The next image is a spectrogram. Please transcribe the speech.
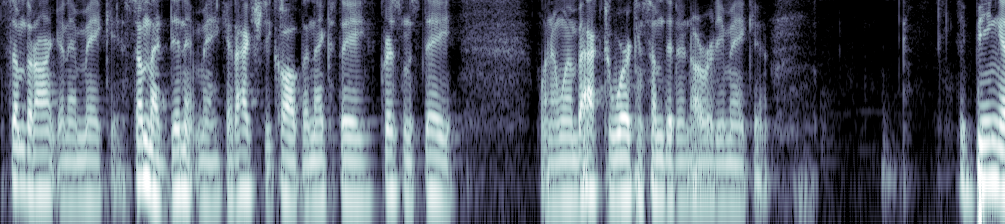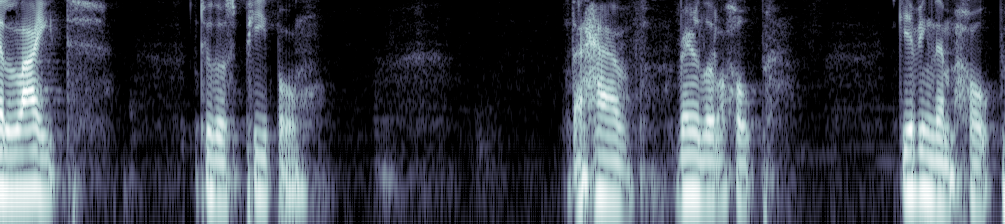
some that aren't going to make it, some that didn't make it. I actually called the next day, Christmas Day, when I went back to work, and some didn't already make it. it being a light to those people that have very little hope, giving them hope.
